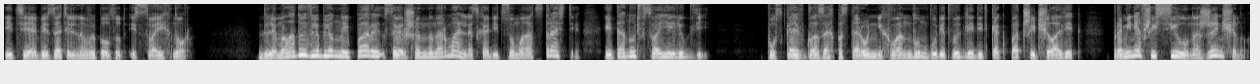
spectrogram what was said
и те обязательно выползут из своих нор. Для молодой влюбленной пары совершенно нормально сходить с ума от страсти и тонуть в своей любви. Пускай в глазах посторонних Ван Дун будет выглядеть как падший человек, променявший силу на женщину,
